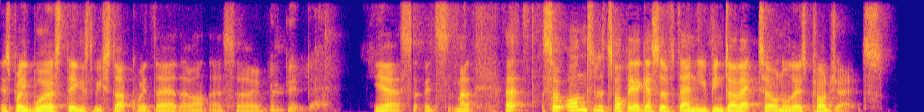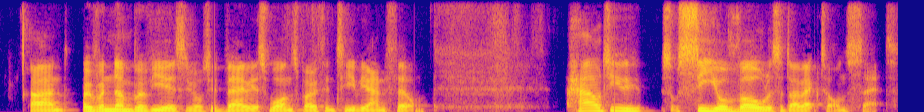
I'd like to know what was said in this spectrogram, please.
It's probably worse things to be stuck with there, though, aren't there? So, be, yeah. Yes, it's matter. Uh, so on to the topic, I guess, of then you've been director on all those projects, and over a number of years, you've obviously had various ones, both in TV and film how do you sort of see your role as a director on set?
